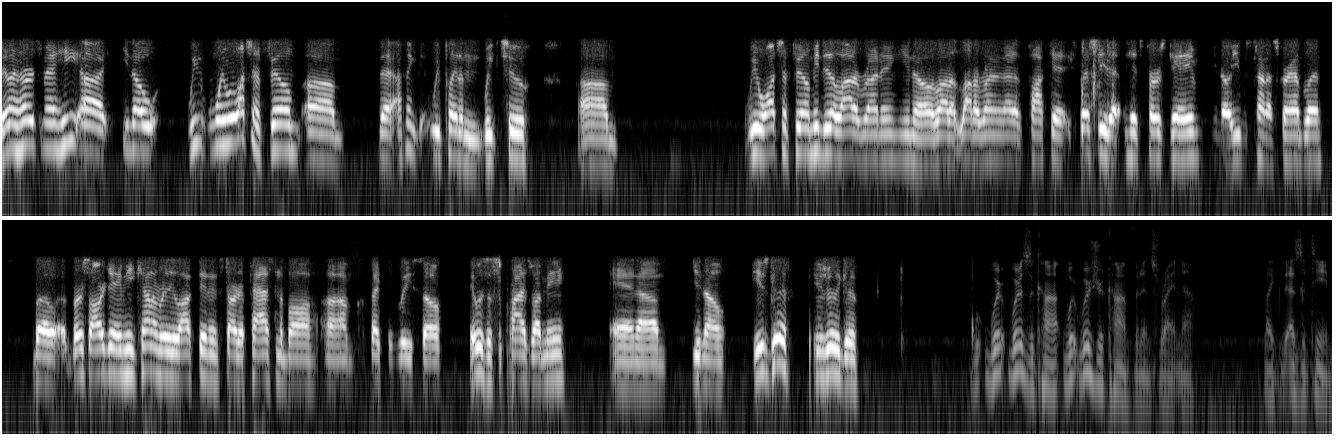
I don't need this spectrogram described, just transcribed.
Jalen Hurts, man, he, uh, you know, we when we were watching a film um, that I think we played him week two. Um, we watched a film. He did a lot of running, you know, a lot of lot of running out of the pocket, especially that his first game. You know, he was kind of scrambling. But versus our game, he kind of really locked in and started passing the ball um, effectively. So it was a surprise by me, and um, you know, he was good. He was really good. Where, where's the con- where, where's your confidence right now, like as a team?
